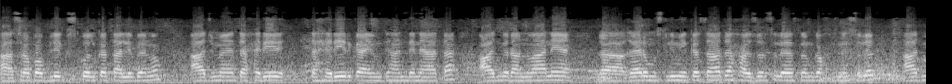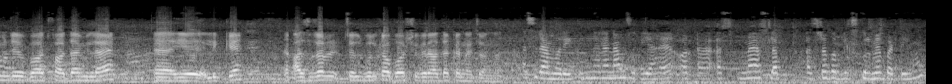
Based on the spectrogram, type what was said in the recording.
आसरा पब्लिक स्कूल का तालब हूँ। आज मैं तहरीर तहरीर का इम्तहान देने आया था। आज मेरा अनवान है गैर मुस्लिम के साथ हजर वसलम का हसन सलूक आज मुझे बहुत फ़ायदा मिला है ये लिख के। असगर चलबुल का बहुत शुक्र अदा करना चाहूँगा। असल मेरा नाम जुबिया है और मैं असरा पब्लिक स्कूल में पढ़ती हूँ।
